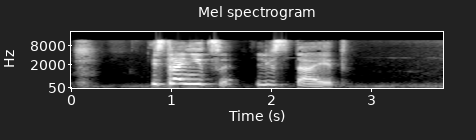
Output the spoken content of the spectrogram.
и страницы листает.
